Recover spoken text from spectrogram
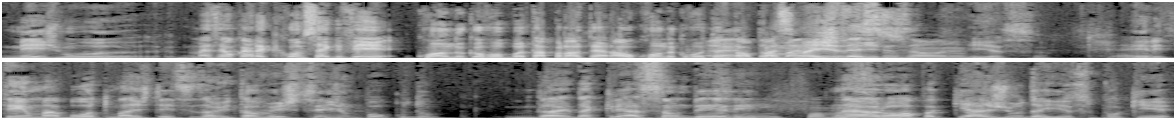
Mesmo. Mas é o cara que consegue ver quando que eu vou botar pra lateral, quando que eu vou tentar É, o passe tomada mais de difícil. decisão, né? Isso. ele tem uma boa tomada de decisão. E talvez seja um pouco do, da, da criação dele Sim, na Europa que ajuda isso. Porque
